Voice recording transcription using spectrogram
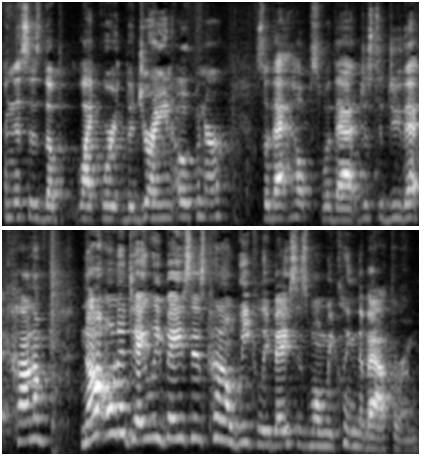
And this is the, like where the drain opener. So that helps with that, just to do that kind of, not on a daily basis, kind of weekly basis when we clean the bathroom.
